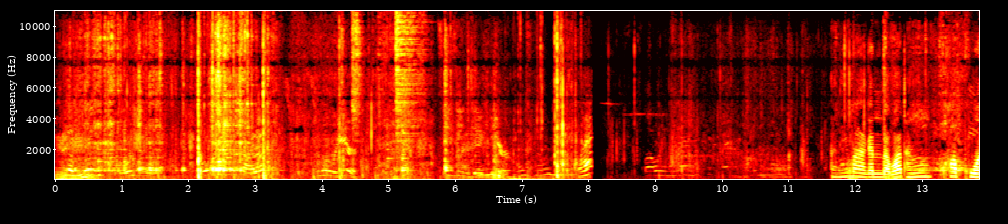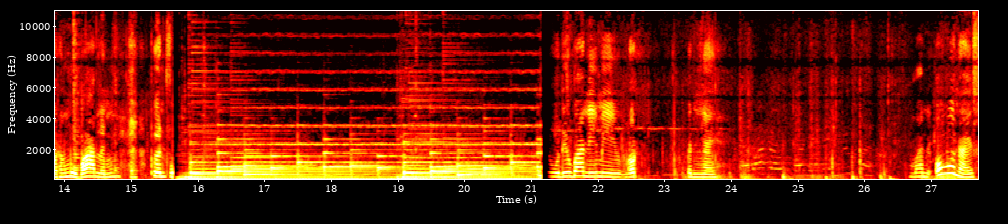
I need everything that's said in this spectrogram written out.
Yeah. What? อันนี้มากันแบบว่าทั้งค รอบครัวทั้งหมู่บ้านเลยมั้งเพื่อนฝูงดูดิวบ้านนี้มีรถเป็นไง บ้านนี้โอ้ nice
